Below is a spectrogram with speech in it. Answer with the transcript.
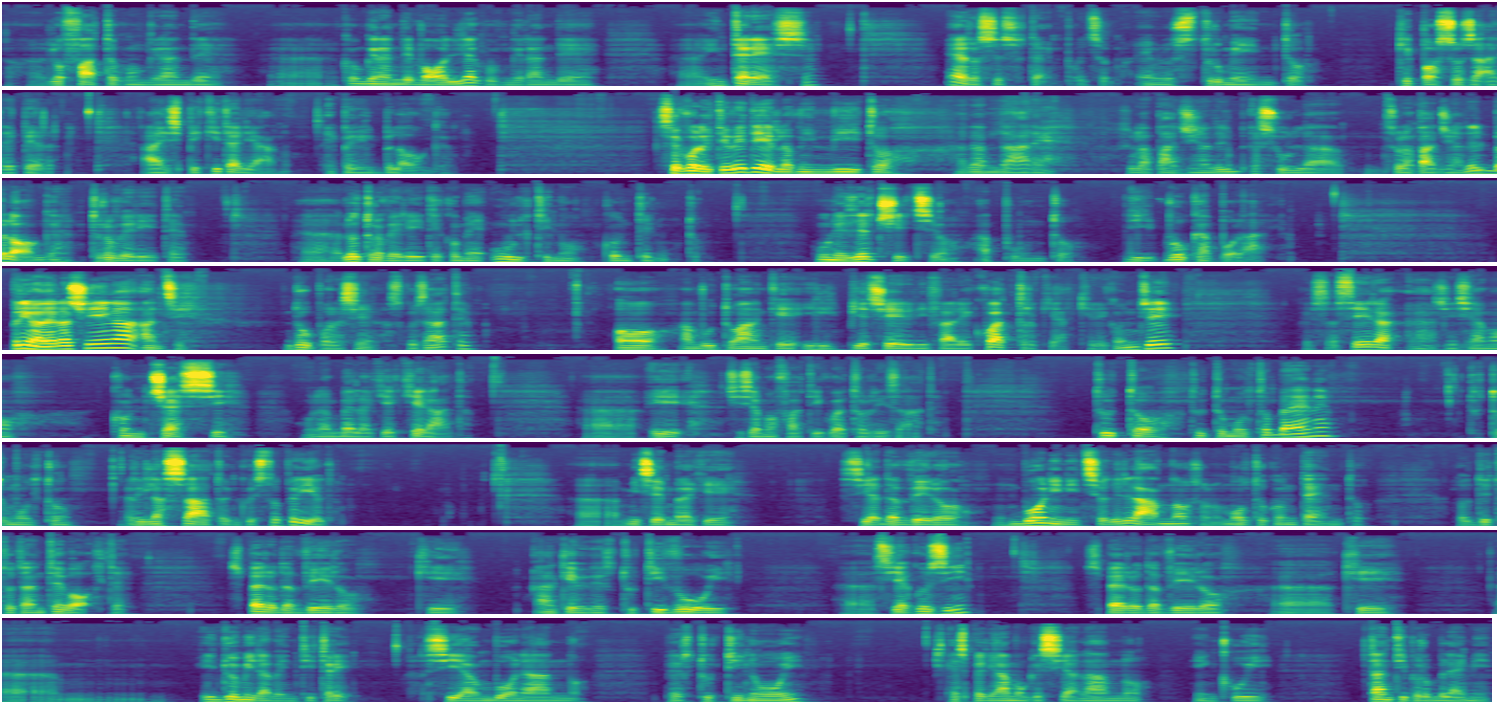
uh, l'ho fatto con grande, uh, con grande, voglia, con grande uh, interesse e allo stesso tempo insomma è uno strumento che posso usare per iSpeak Italiano e per il blog. Se volete vederlo vi invito ad andare sulla pagina del, sulla, sulla pagina del blog, troverete, eh, lo troverete come ultimo contenuto, un esercizio appunto di vocabolario. Prima della cena, anzi dopo la cena, scusate, ho avuto anche il piacere di fare quattro chiacchiere con Jay. Questa sera eh, ci siamo concessi una bella chiacchierata uh, e ci siamo fatti quattro risate. Tutto, tutto molto bene, tutto molto rilassato in questo periodo. Uh, mi sembra che sia davvero un buon inizio dell'anno, sono molto contento, l'ho detto tante volte, spero davvero che anche per tutti voi uh, sia così, spero davvero uh, che uh, il 2023 sia un buon anno per tutti noi e speriamo che sia l'anno in cui tanti problemi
